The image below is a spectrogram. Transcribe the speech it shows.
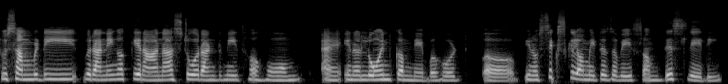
to somebody running a kirana store underneath her home in a low income neighborhood, uh, you know, six kilometers away from this lady,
